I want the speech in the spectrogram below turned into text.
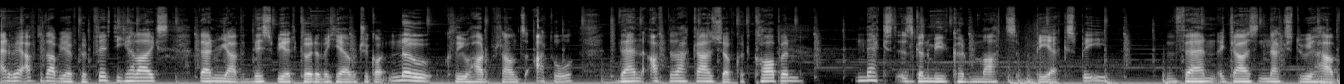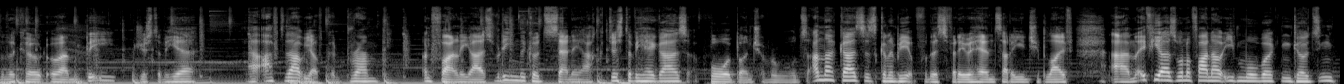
Anyway after that we have code 50k likes. Then we have this weird code over here which i got no clue how to pronounce at all. Then after that guys you have code carbon. Next is going to be code matt bxb then guys next we have the code omb just over here uh, after that, we have Good BRAMP. And finally, guys, redeem the code SENIAC just over here, guys, for a bunch of rewards. And that, guys, is going to be it for this video here inside of YouTube Life. Um, if you guys want to find out even more working codes, you can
